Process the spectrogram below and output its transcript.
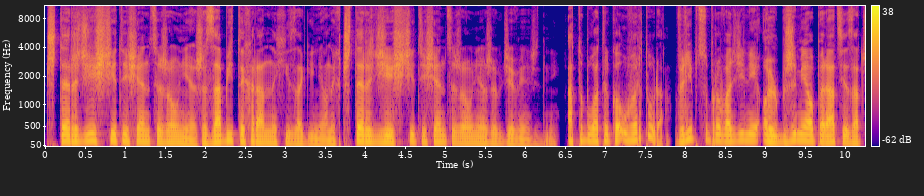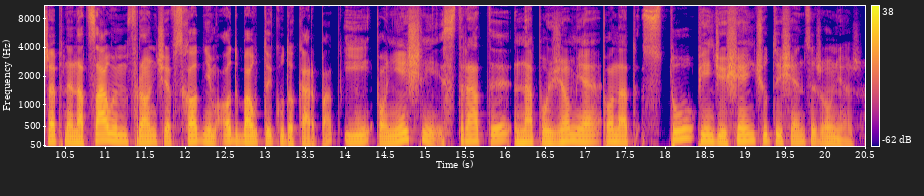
40 tysięcy żołnierzy, zabitych, rannych i zaginionych. 40 tysięcy żołnierzy w 9 dni. A to była tylko uwertura. W lipcu prowadzili olbrzymie operacje zaczepne na całym froncie wschodnim od Bałtyku do Karpat i ponieśli straty na poziomie ponad 150 tysięcy żołnierzy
